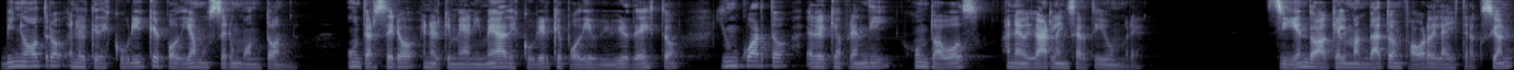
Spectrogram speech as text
vino otro en el que descubrí que podíamos ser un montón, un tercero en el que me animé a descubrir que podía vivir de esto, y un cuarto en el que aprendí, junto a vos, a navegar la incertidumbre. Siguiendo aquel mandato en favor de la distracción,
